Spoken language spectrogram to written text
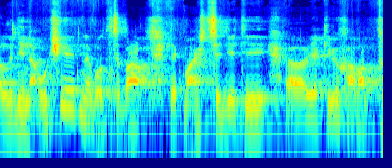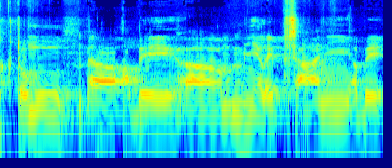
lidi naučit, nebo třeba, jak máš tři děti, jak ji vychovávat k tomu, aby měli přání, aby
